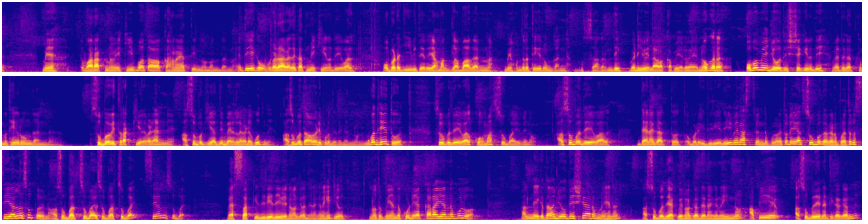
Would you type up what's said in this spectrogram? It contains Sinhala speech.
මේ වරක් නොවේ කීප වතාවක් අහන අයත් ඉන්නවා මම දන්නවා. ඉතින් ඒක වඩා වැදගත් මේ කියන දේවල් ඔබට ජීවිතයට යමක් ලබා ගන්න මේ හොඳට තේරුම් ගන්න උත්සාහ කරන ඉතින් වැඩි වෙලාවක් අපි වැය නොකර ඔබ මේ ජෝතිෂ්‍ය කියන දේ වැදගත්කම තේරුම් ගන්න. සුබ විතරක් කියලා වැඩක් නැහැ. අසුබ කියද්දි බැනලා වැඩකුත් නැහැ. අසුබ තව වැඩිපුර දැනගන්න ඕනේ. මොකද හේතුව සුබ දේවල් කොහොමත් සුබයි වෙනවා. අසුබ දේවල් දැනගත්තොත් ඔබට ඉදිරියේදී වෙනස් වෙන්න පුළුවන්. ඒතකොට ඒත් සුබ කරගන්න පුළුවන්. ඒතකොට සියල්ල සුබ වෙනවා. අසුබත් සුබයි, සුබත් සුබයි, සියල්ල සුබයි. වැස්සක් ඉදිරියේදී වෙනවා කියලා දැනගෙන හිටියොත් නොතපු යන්න කුඩයක් කරා යන්න පුළුවන්. අන්න ඒක තමයි ජ්‍යොතිෂ්‍ය ආරමුණ එහෙනම්. අසුබ දෙයක් වෙනවා කියලා දැනගෙන ඉන්නවා. අපි ඒ අසුබ දේ නැති කරගන්න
